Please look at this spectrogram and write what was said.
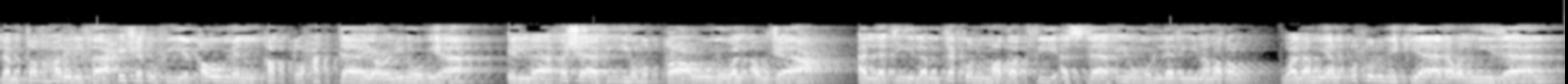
لم تظهر الفاحشة في قوم قط حتى يعلنوا بها إلا فشى فيهم الطاعون والأوجاع التي لم تكن مضت في أسلافهم الذين مضوا. ولم ينقصوا المكيال والميزان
